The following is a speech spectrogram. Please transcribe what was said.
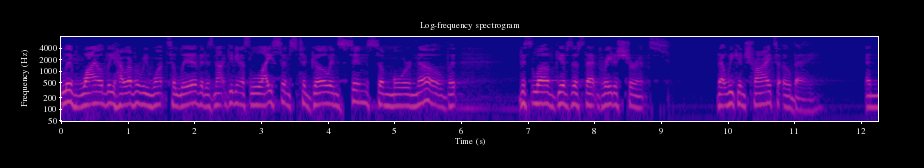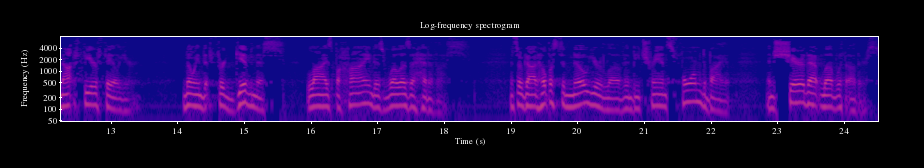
live wildly however we want to live. It is not giving us license to go and sin some more. No, but this love gives us that great assurance that we can try to obey and not fear failure, knowing that forgiveness lies behind as well as ahead of us. And so, God, help us to know your love and be transformed by it and share that love with others.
